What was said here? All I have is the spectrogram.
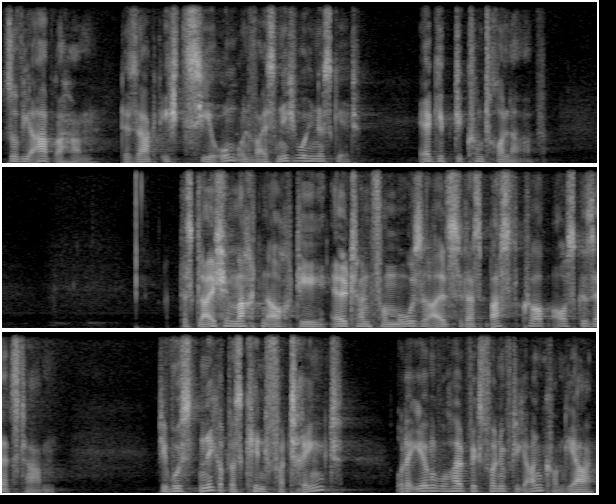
so wie Abraham, der sagt, ich ziehe um und weiß nicht, wohin es geht. Er gibt die Kontrolle ab. Das gleiche machten auch die Eltern von Mose, als sie das Bastkorb ausgesetzt haben. Die wussten nicht, ob das Kind vertrinkt oder irgendwo halbwegs vernünftig ankommt. Ja,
